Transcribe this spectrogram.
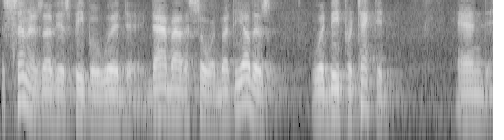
The sinners of His people would uh, die by the sword, but the others would be protected. And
